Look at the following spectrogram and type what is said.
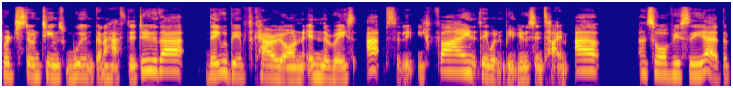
Bridgestone teams weren't going to have to do that they would be able to carry on in the race absolutely fine. They wouldn't be losing time out. And so obviously, yeah, the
